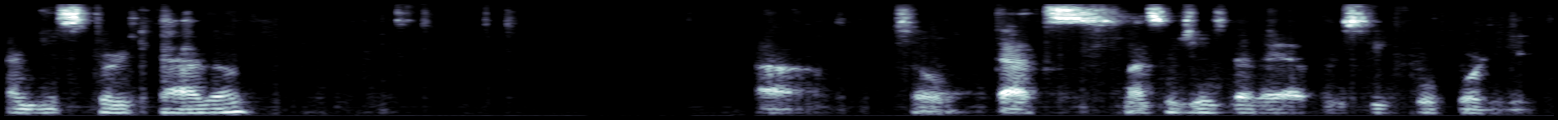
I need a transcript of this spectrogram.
And historic data. Uh, so that's messages that I have received for FortiGate.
